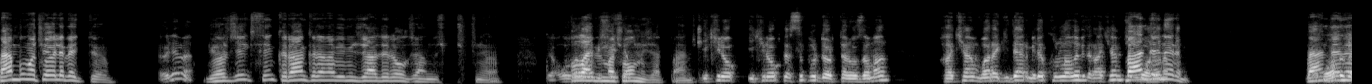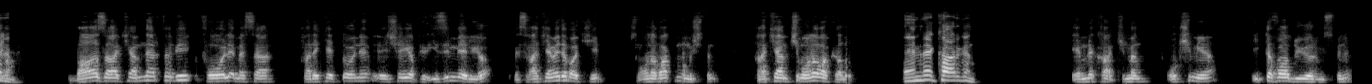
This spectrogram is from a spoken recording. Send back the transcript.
Ben bu maçı öyle bekliyorum. Öyle mi? Göreceksin kıran kırana bir mücadele olacağını düşünüyorum. Ya Kolay bir şey maç yap- olmayacak bence. 2 nok- 2.04'ten o zaman hakem vara gider mi de kullanılabilir. Hakem Ben denerim. Ben Bu denerim. Bazı hakemler tabii foule mesela hareketli oyna e, şey yapıyor, izin veriyor. Mesela hakeme de bakayım. Şimdi ona bakmamıştım. Hakem kim ona bakalım. Emre Kargın. Emre Ka- kim ben? O kim ya? İlk defa duyuyorum ismini.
